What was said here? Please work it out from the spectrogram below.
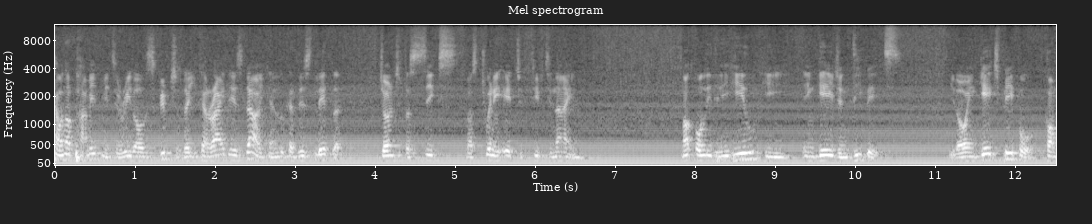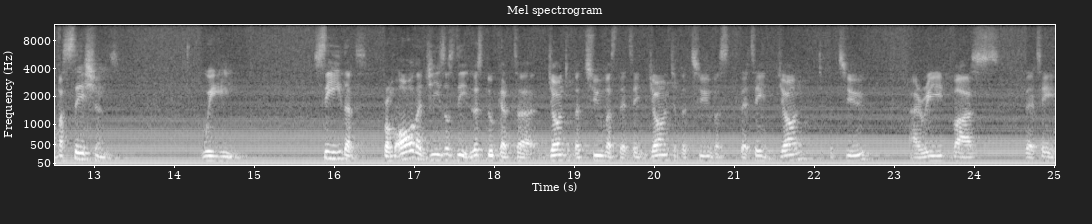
I will not permit me to read all the scriptures, but you can write this down. You can look at this later. John chapter 6, verse 28 to 59. Not only did he heal, he engaged in debates. You know, engage people, conversations. We see that from all that Jesus did, let's look at uh, John chapter 2, verse 13. John chapter 2, verse 13. John chapter 2, I read verse 13.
